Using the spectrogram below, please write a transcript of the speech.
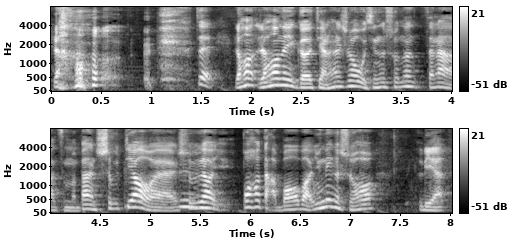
然后，对，然后然后那个点上之后，我寻思说，那咱俩怎么办？吃不掉哎，吃不掉不好打包吧？因为那个时候脸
